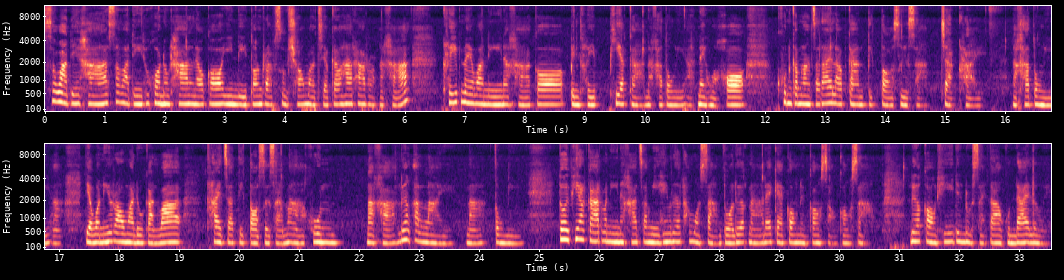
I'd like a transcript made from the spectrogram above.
สวัสดีค่ะ สวัสดีทุกคนทุกท่าน แล้วก็ยินดีต้อนรับสู่ช่องหมาเจี๊ยบ95ท่ารอดนะคะ คลิปในวันนี้นะคะก็เป็นคลิปเพียการนะคะ ตรงนี้อะในหัวข้อ คุณกำลังจะได้รับการติดต่อสื่อสารจากใครนะคะ ตรงนี้อะเดี๋ยววันนี้เรามาดูกันว่า ใครจะติดต่อสื่อสารมาคุณนะคะ เรื่องอะไรนะ ตรงนี้ โดยพี่อาการ์ดวันนี้นะคะ จะมีให้เลือกทั้งหมด 3 ตัวเลือกนะ ได้แก่กอง 1 กอง 2 กอง 3 เลือกกองที่ดึงดูดสายตาของคุณได้เลย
